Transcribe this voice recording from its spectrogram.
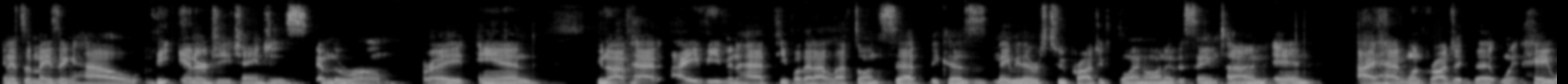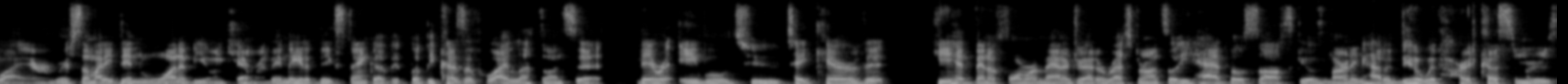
and it's amazing how the energy changes in the room, right? And you know I've had I've even had people that I left on set because maybe there was two projects going on at the same time, and I had one project that went haywire where somebody didn't want to be on camera. They made a big stink of it, but because of who I left on set, they were able to take care of it. He had been a former manager at a restaurant, so he had those soft skills learning how to deal with hard customers.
